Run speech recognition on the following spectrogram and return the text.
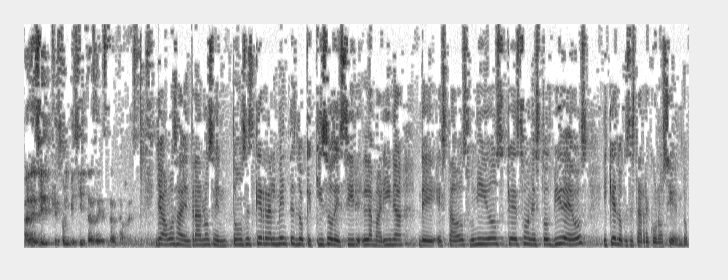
a decir que son visitas de extraterrestres. Ya vamos a adentrarnos entonces qué realmente es lo que quiso decir la Marina de Estados Unidos, qué son estos videos y qué es lo que se está reconociendo.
